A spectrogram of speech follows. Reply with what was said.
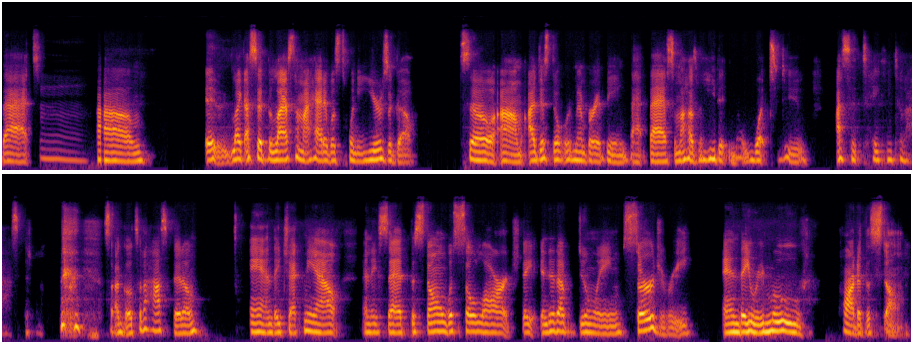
that. Mm. Um, it, like I said, the last time I had it was 20 years ago. So um, I just don't remember it being that bad. So my husband, he didn't know what to do. I said, take me to the hospital. so I go to the hospital and they checked me out and they said the stone was so large, they ended up doing surgery and they removed part of the stone.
